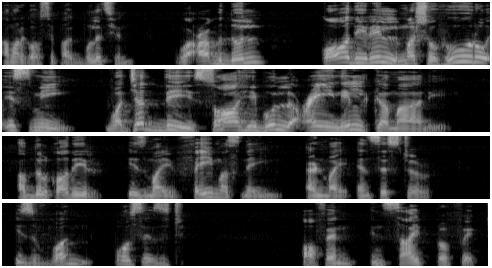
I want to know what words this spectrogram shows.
আমার গসে পাক বলেছেন ও আব্দুল কদিরিল মশহুর ইসমি ওয়াজদ্দি সাহিবুল আইনিল কামালি। আব্দুল কাদির is my famous name and my ancestor is one possessed of an insight perfect.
